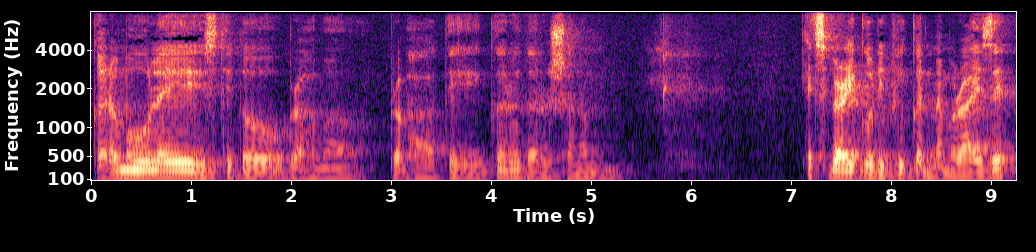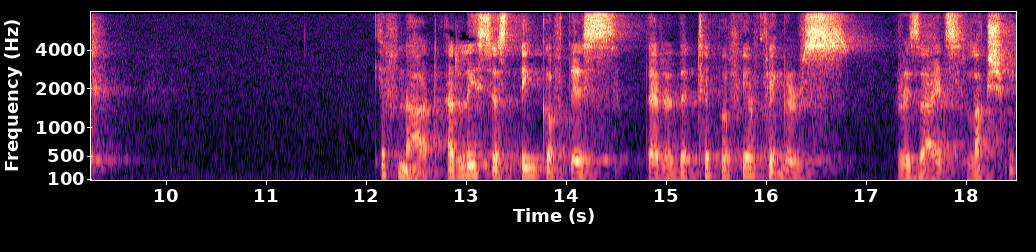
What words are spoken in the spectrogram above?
Karamule Sthito Prabhate Karadarshanam. It's very good if you can memorize it. If not, at least just think of this that at the tip of your fingers resides Lakshmi.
